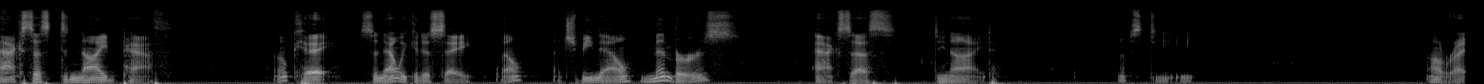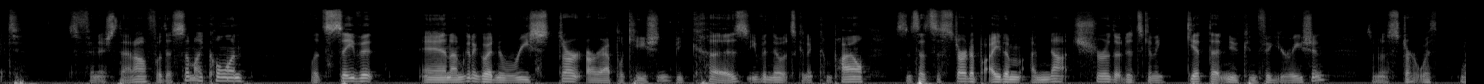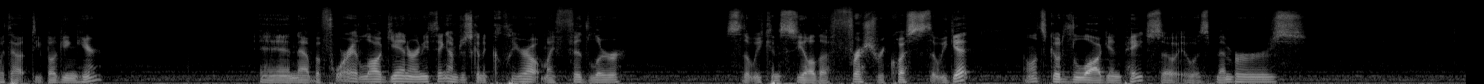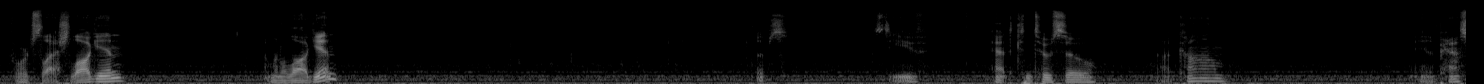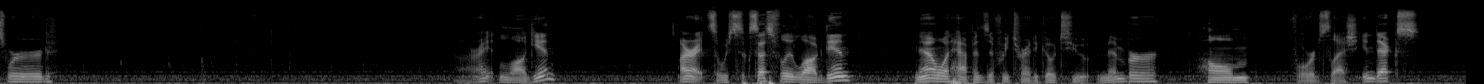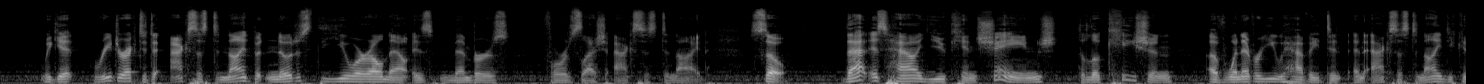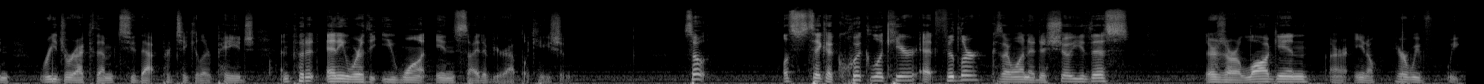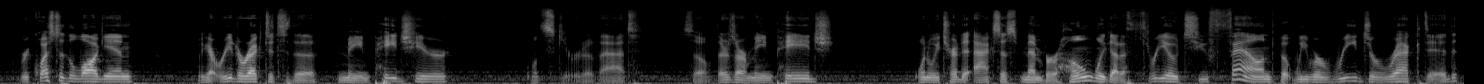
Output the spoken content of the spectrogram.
Access denied path. Okay, so now we could just say, well, that should be now members access denied. Oops, D. All right. Let's finish that off with a semicolon. Let's save it. And I'm going to go ahead and restart our application because even though it's going to compile, since that's a startup item, I'm not sure that it's going to get that new configuration. So I'm going to start with without debugging here. And now before I log in or anything, I'm just going to clear out my Fiddler so that we can see all the fresh requests that we get. Let's go to the login page. So it was members forward slash login. I'm going to log in. Oops. Steve at contoso.com. And password. Alright, log in. Alright, so we successfully logged in. Now what happens if we try to go to member home forward slash index we get redirected to access denied, but notice the URL now is members forward slash access denied. So that is how you can change the location of whenever you have a an access denied, you can redirect them to that particular page and put it anywhere that you want inside of your application. So let's take a quick look here at Fiddler because I wanted to show you this. There's our login. Or, you know, here we've we requested the login. We got redirected to the main page here. Let's get rid of that. So there's our main page. When we tried to access member home, we got a 302 found, but we were redirected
